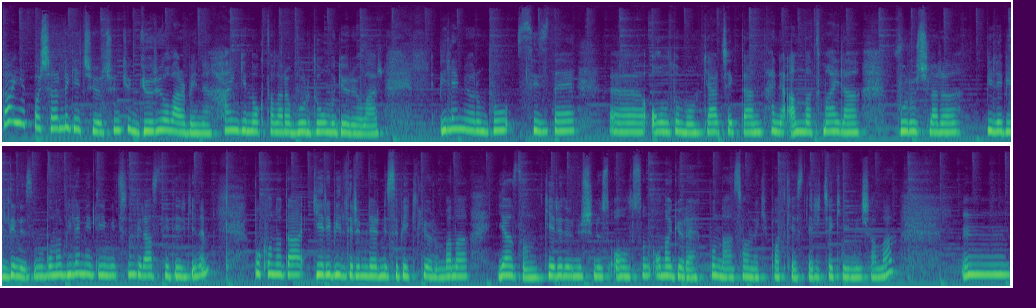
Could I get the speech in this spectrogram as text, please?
Gayet başarılı geçiyor çünkü görüyorlar beni. Hangi noktalara vurduğumu görüyorlar. Bilemiyorum bu sizde e, oldu mu? Gerçekten hani anlatmayla vuruşları bilebildiniz mi? Bunu bilemediğim için biraz tedirginim. Bu konuda geri bildirimlerinizi bekliyorum. Bana yazın, geri dönüşünüz olsun. Ona göre bundan sonraki podcastleri çekeyim inşallah. Hmm.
